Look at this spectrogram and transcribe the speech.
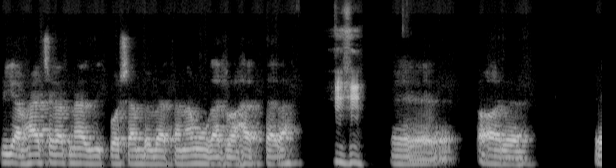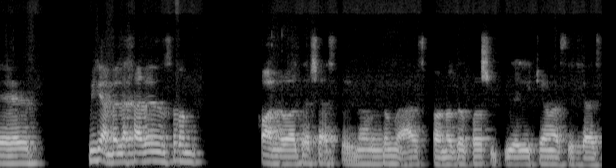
میگم هر چقدر نزدیک باشم به وطنم اونقدر راحت ترم. آره. میگم بالاخره انسان خانوادهش هست و اینا از کانادا پاشی بیا یکی هم هستش از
